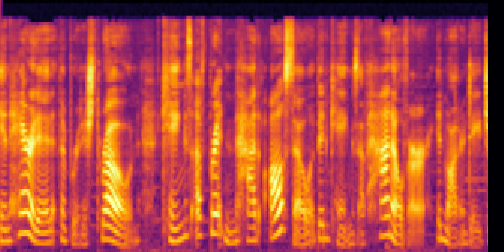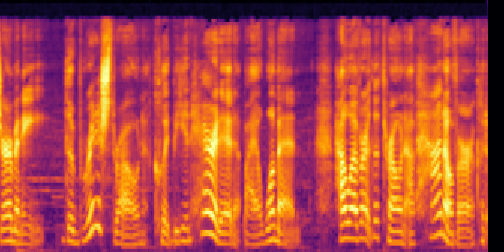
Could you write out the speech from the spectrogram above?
inherited the British throne, kings of Britain had also been kings of Hanover in modern day Germany. The British throne could be inherited by a woman, However, the throne of Hanover could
